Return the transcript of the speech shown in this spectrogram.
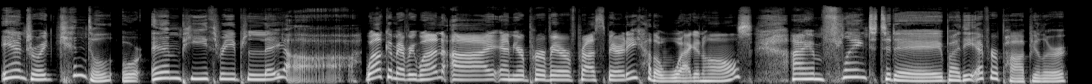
Android, Kindle, or MP3 player. Welcome, everyone. I am your purveyor of prosperity, the Wagon Wagenhals. I am flanked today by the ever popular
